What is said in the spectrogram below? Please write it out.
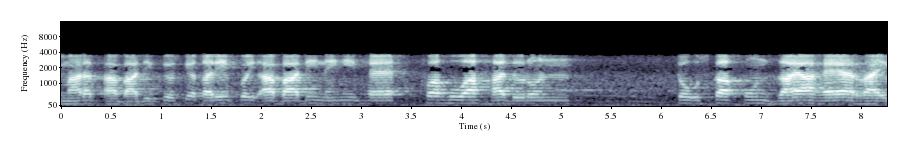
عمارت آبادی کی اس کے قریب کوئی آبادی نہیں ہے۔ فَهُوَ حَدْرٌ۔ تو اس کا خون ضائع ہے، رائے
